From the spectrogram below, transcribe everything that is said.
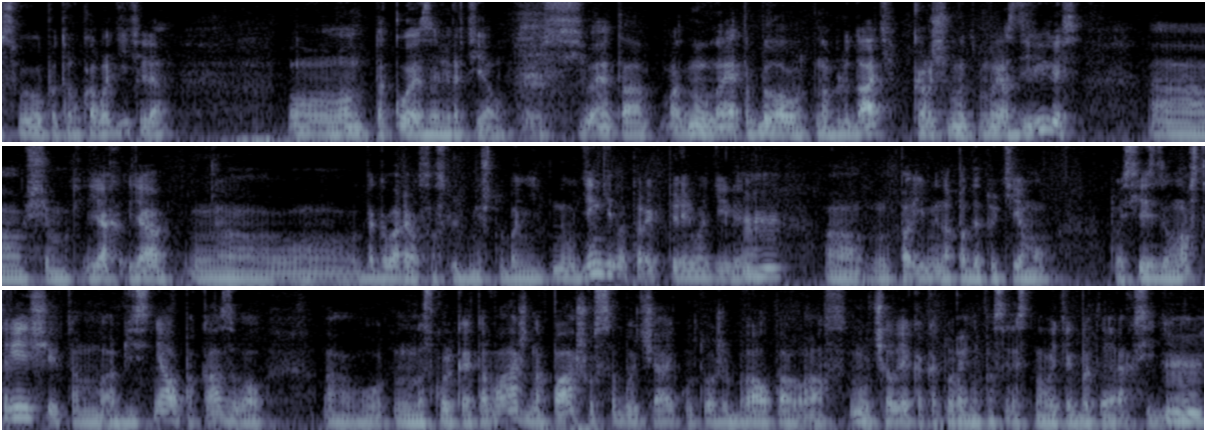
свой опыт руководителя, он такое завертел. То есть это, ну, это было вот наблюдать. Короче, мы, мы разделились. В общем, я, я договаривался с людьми, чтобы они ну, деньги на проект переводили uh-huh. именно под эту тему. То есть ездил на встречи, там объяснял, показывал, а, вот, ну, насколько это важно. Пашу с собой, чайку тоже брал пару раз. Ну, человека, который непосредственно в этих БТРах сидит. Mm-hmm.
